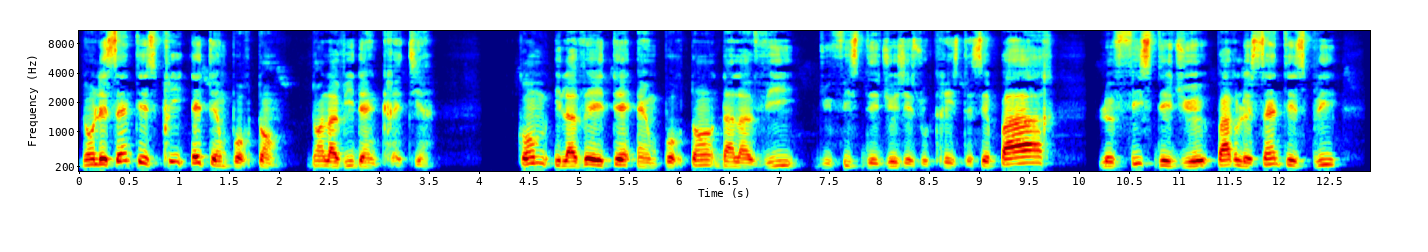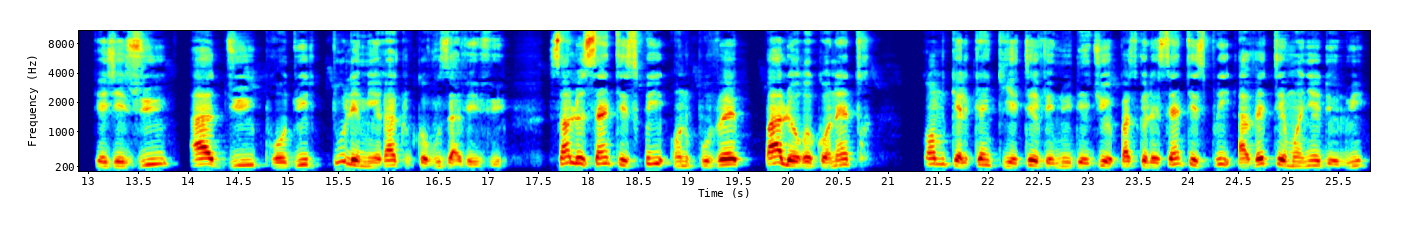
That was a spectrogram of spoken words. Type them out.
Donc le Saint-Esprit est important dans la vie d'un chrétien comme il avait été important dans la vie du Fils de Dieu Jésus-Christ. C'est par le Fils de Dieu, par le Saint-Esprit, que Jésus a dû produire tous les miracles que vous avez vus. Sans le Saint-Esprit, on ne pouvait pas le reconnaître comme quelqu'un qui était venu de Dieu, parce que le Saint-Esprit avait témoigné de lui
